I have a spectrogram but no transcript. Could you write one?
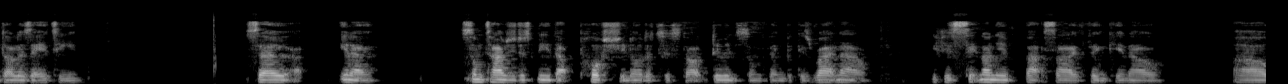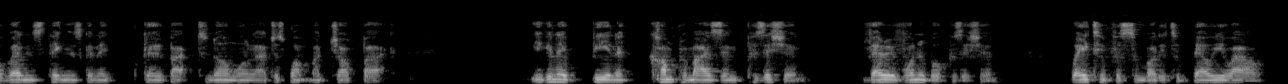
Dollars eighteen. So uh, you know, sometimes you just need that push in order to start doing something. Because right now, if you're sitting on your backside thinking, "Oh, oh, when's things gonna go back to normal? I just want my job back," you're gonna be in a compromising position, very vulnerable position, waiting for somebody to bail you out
